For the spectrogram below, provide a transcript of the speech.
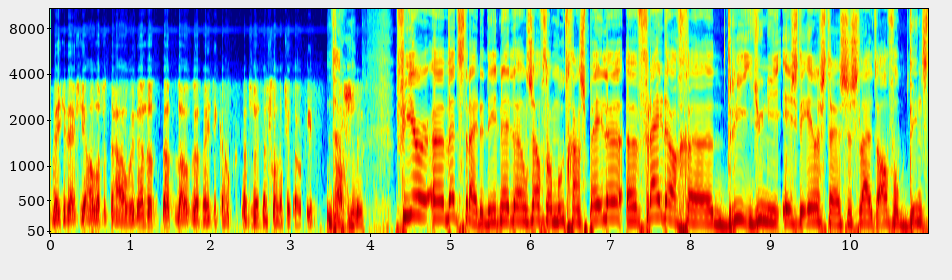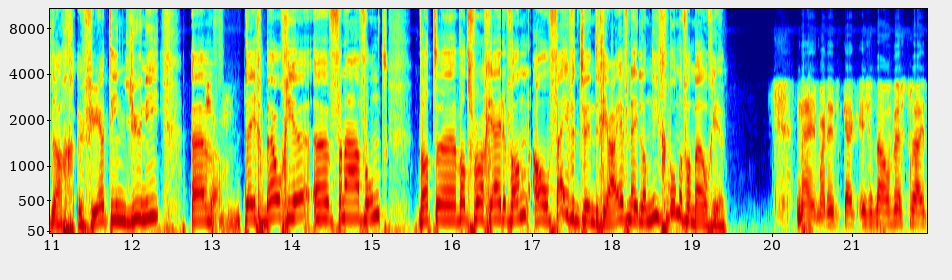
Weet je, daar heeft hij alle vertrouwen in. En dat, dat, dat, dat weet ik ook. Dat, dat geloof ik ook in. Absoluut. Vier eh, wedstrijden die het Nederlands elftal moet gaan spelen. Eh, vrijdag eh, 3 juni is de eerste. Ze sluiten af op dinsdag 14 juni. Eh, Zo. tegen België vanavond. Wat, wat verwacht jij ervan? Al 25 jaar heeft Nederland niet gewonnen van België. Nee, maar dit, kijk, is het nou een wedstrijd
